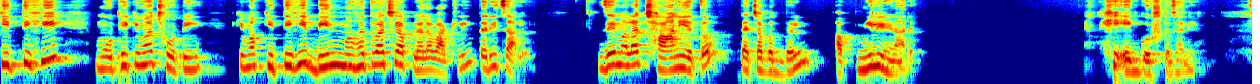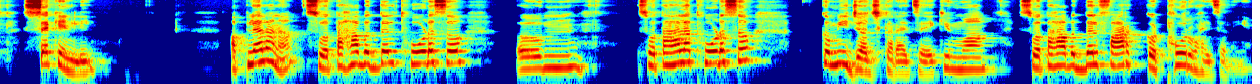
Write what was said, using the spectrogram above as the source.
कितीही मोठी किंवा छोटी किंवा कितीही बिनमहत्वाची आपल्याला वाटली तरी चालेल. जे मला छान येतं त्याच्याबद्दल आप मी लिहिणार आहे. ही एक गोष्ट झाली. सेकंडली आपल्याला ना स्वतःबद्दल थोडंसं स्वतःला थोडंसं कमी जज करायचं आहे किंवा स्वतःबद्दल फार कठोर व्हायचं नाही आहे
